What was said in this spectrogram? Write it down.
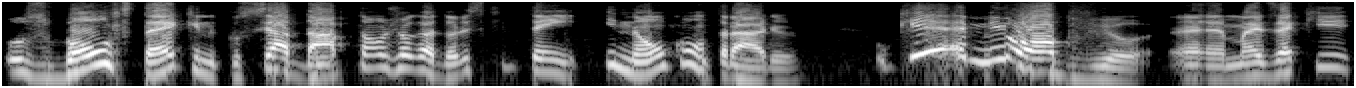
os bons técnicos se adaptam aos jogadores que têm, e não o contrário. O que é meio óbvio, é, mas é que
